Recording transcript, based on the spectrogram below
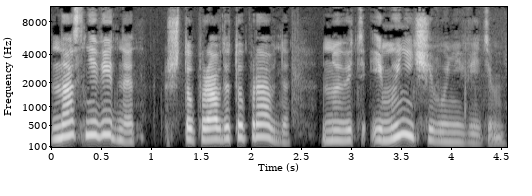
Нас не видно, что правда, то правда, но ведь и мы ничего не видим.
